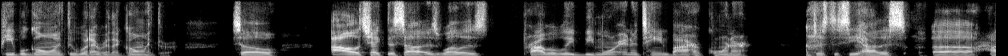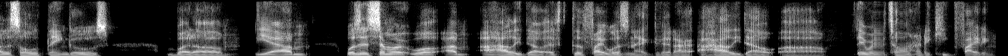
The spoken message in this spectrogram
people going through whatever they're going through. So I'll check this out as well as probably be more entertained by her corner just to see how this uh how this whole thing goes. But um yeah, I'm was it similar? Well, I'm I highly doubt if the fight wasn't that good. I, I highly doubt uh they were telling her to keep fighting,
